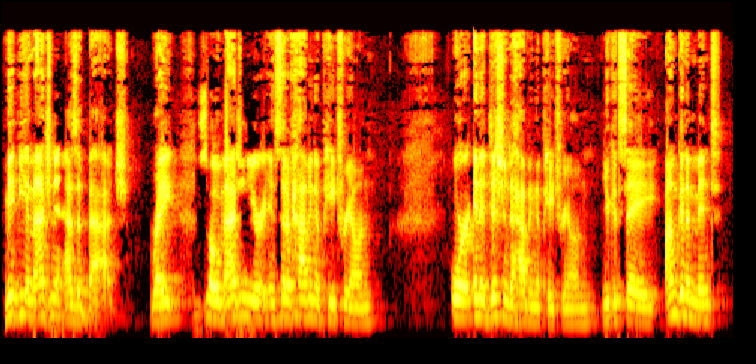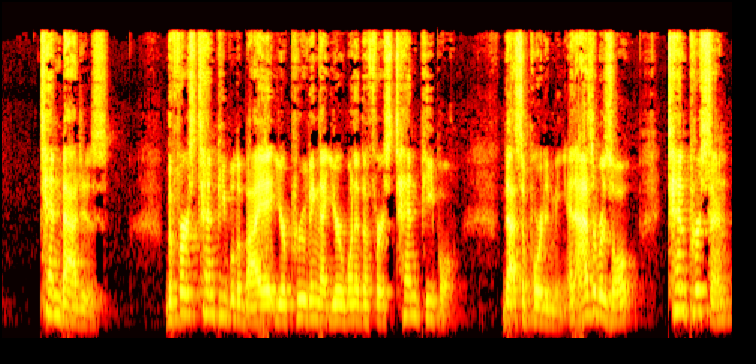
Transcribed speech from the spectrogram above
Maybe imagine it as a badge, right? So imagine you're instead of having a Patreon or in addition to having a Patreon, you could say, I'm going to mint 10 badges. The first 10 people to buy it, you're proving that you're one of the first 10 people that supported me. And as a result, 10%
